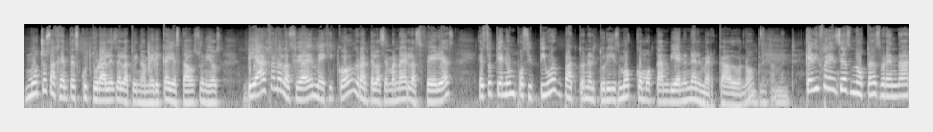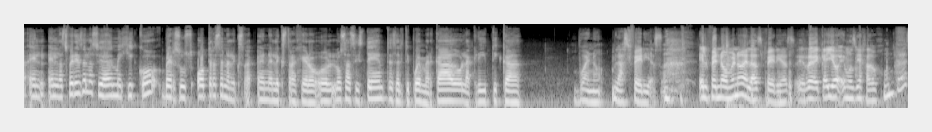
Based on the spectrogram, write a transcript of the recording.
Muchos agentes culturales de Latinoamérica y Estados Unidos viajan a la Ciudad de México durante la semana de las ferias esto tiene un positivo impacto en el turismo como también en el mercado, ¿no? Completamente. ¿Qué diferencias notas, Brenda, en, las ferias de la Ciudad de México versus otras en el, en el extranjero? los asistentes, el tipo de mercado, la crítica. Bueno, las ferias. El fenómeno de las ferias. Eh, Rebeca y yo hemos viajado juntas,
